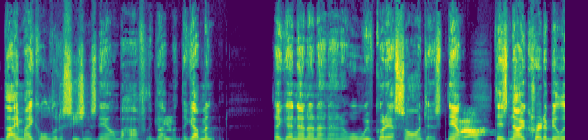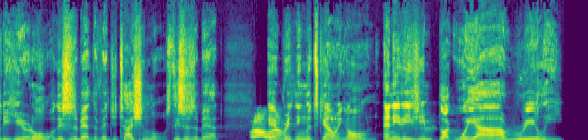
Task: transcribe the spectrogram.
they make all the decisions now on behalf of the government. The government, they go, no, no, no, no, no. Well, we've got our scientists. Now, there's no credibility here at all. This is about the vegetation laws. This is about oh, well. everything that's going on. And it is in, like we are really.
